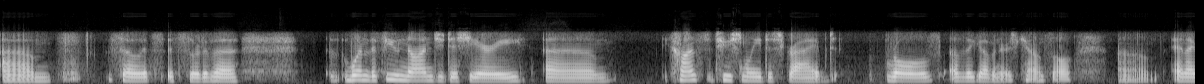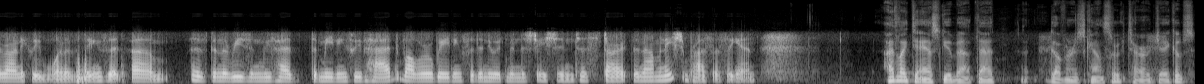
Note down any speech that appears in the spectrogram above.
Um, so it's it's sort of a one of the few non-judiciary um, constitutionally described roles of the governor's council um, and ironically one of the things that um, has been the reason we've had the meetings we've had while we're waiting for the new administration to start the nomination process again I'd like to ask you about that, Governor's Counselor Tara Jacobs.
